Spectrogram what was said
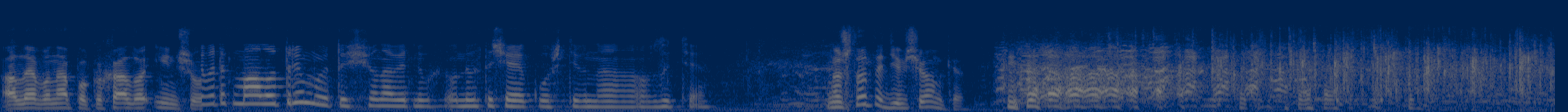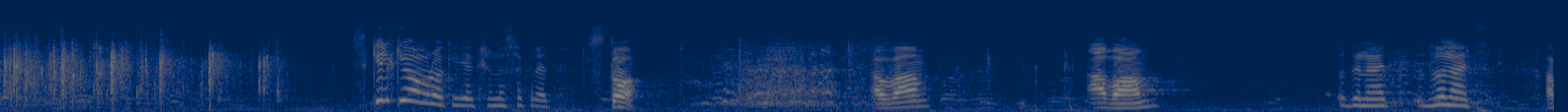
Але вона покохала іншого. Ви так мало отримуєте, що навіть не не вистачає коштів на взуття. Ну що ти, дівчонка? Скільки вам років, якщо не секрет? Сто. А вам? А вам? 11, 12. А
